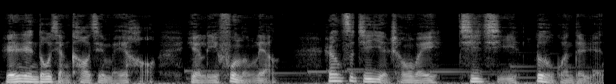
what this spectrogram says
人人都想靠近美好，远离负能量，让自己也成为积极乐观的人。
